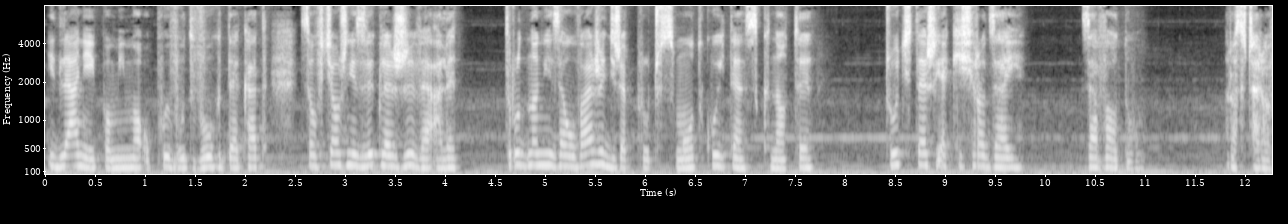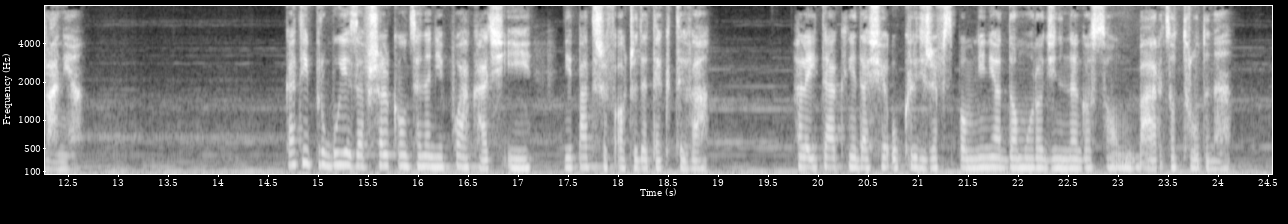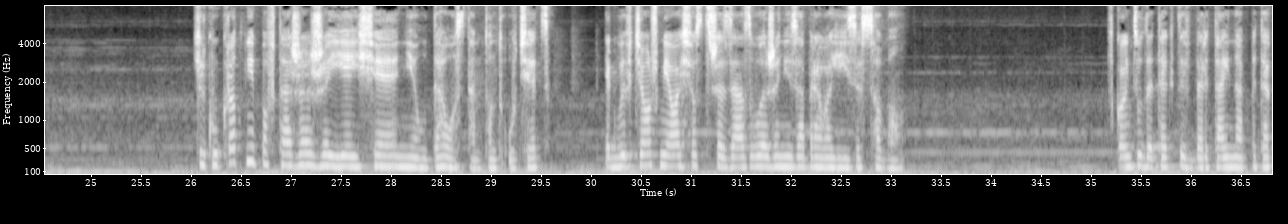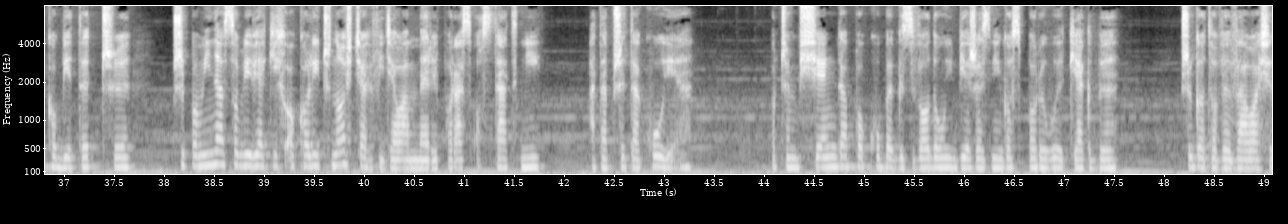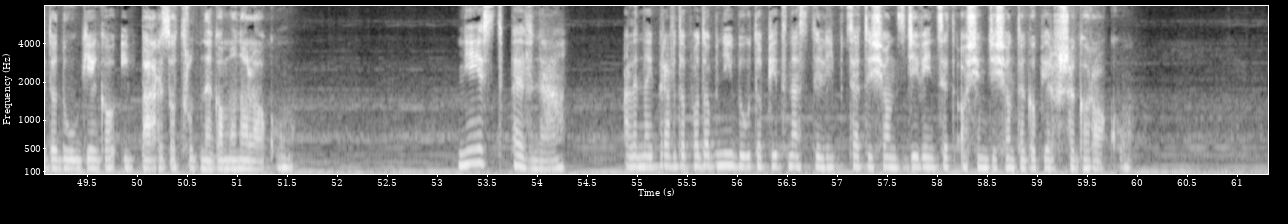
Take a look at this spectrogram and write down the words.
i dla niej, pomimo upływu dwóch dekad, są wciąż niezwykle żywe, ale trudno nie zauważyć, że prócz smutku i tęsknoty czuć też jakiś rodzaj zawodu, rozczarowania. Katy próbuje za wszelką cenę nie płakać i nie patrzy w oczy detektywa, ale i tak nie da się ukryć, że wspomnienia domu rodzinnego są bardzo trudne. Kilkukrotnie powtarza, że jej się nie udało stamtąd uciec, jakby wciąż miała siostrze za złe, że nie zabrała jej ze sobą. W końcu detektyw Bertajna pyta kobietę, czy przypomina sobie, w jakich okolicznościach widziała Mary po raz ostatni, a ta przytakuje, po czym sięga po kubek z wodą i bierze z niego spory łyk, jakby przygotowywała się do długiego i bardzo trudnego monologu. Nie jest pewna, ale najprawdopodobniej był to 15 lipca 1981 roku.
